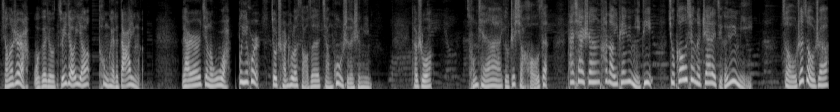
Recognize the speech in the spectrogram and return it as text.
想到这儿啊，我哥就嘴角一扬，痛快的答应了。俩人进了屋啊，不一会儿就传出了嫂子讲故事的声音。她说：“从前啊，有只小猴子。”他下山看到一片玉米地，就高兴地摘了几个玉米。走着走着，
